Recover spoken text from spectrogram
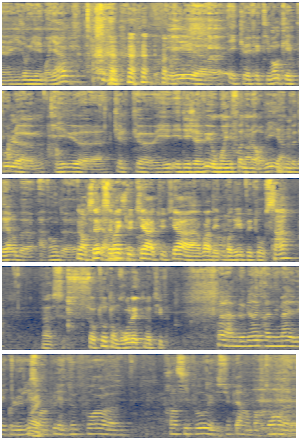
euh, ils ont eu les moyens. et, euh, et que effectivement que les poules euh, aient eu euh, quelques aient, aient déjà vu au moins une fois dans leur vie un Mhm. peu d'herbe avant de. Non, c'est vrai que tu tiens, tu tiens à avoir des produits plutôt sains, euh, surtout ton gros leitmotiv. Voilà, le bien-être animal et l'écologie Ouais. sont un peu les deux points euh, principaux et super importants euh,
